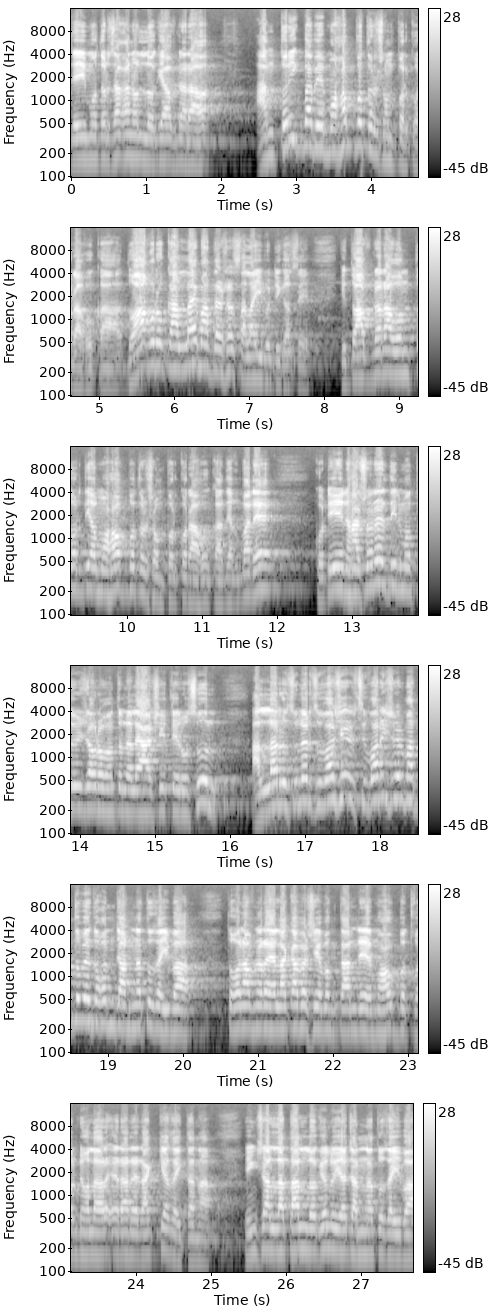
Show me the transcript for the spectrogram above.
যে এই মদরসাখানোর লগে আপনারা আন্তরিকভাবে মহব্বতর সম্পর্ক রাখোকা দোয়া করোকা আল্লাহ মাদ্রাসা চালাইব, ঠিক আছে। কিন্তু আপনারা অন্তর দিয়া মহব্বতর সম্পর্ক রাখোকা দেখবারে কঠিন হাসরের দিন মতুই রহমতুল্লাহ আশিকে রসুল, আল্লাহ রসুলের সুবাসের সুপারিশের মাধ্যমে যখন জান্নাত যাইবা, তখন আপনারা এলাকাবাসী এবং তানরে মহব্বত করেওয়ালার এরারে রাখিয়া যাইতা না। ইনশাল্লাহ তান লগে লইয়া জান্নাত যাইবা।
